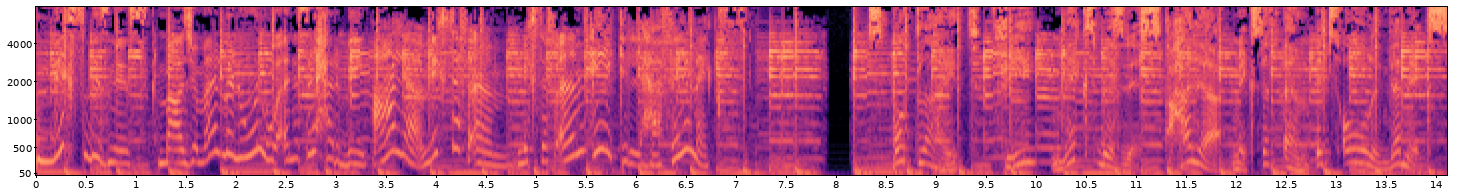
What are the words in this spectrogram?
Mix Business مع جمال بنون وأنس الحربي على Mix FM Mix FM هي كلها في ال mix. spotlight في Mix Business على Mix FM it's all in the mix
